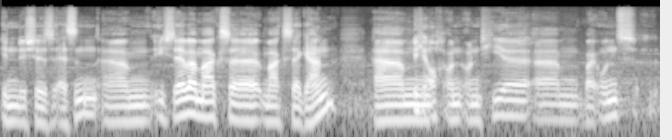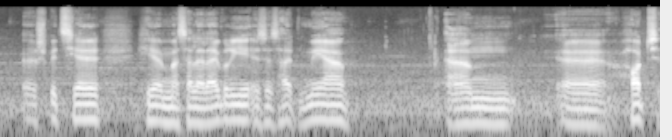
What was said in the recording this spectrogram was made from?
indisches Essen. Ähm, ich selber mag es äh, mag's sehr gern. Ähm, ich auch. Und, und hier ähm, bei uns äh, speziell hier im Masala Library ist es halt mehr ähm, äh, hot,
